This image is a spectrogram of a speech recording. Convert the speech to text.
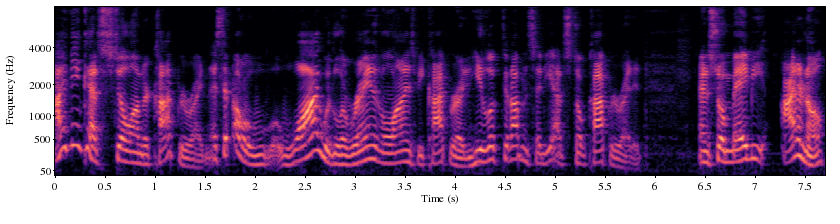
I think that's still under copyright. And I said, Oh, why would Lorraine of the Lions be copyrighted? And he looked it up and said, Yeah, it's still copyrighted. And so maybe I don't know.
